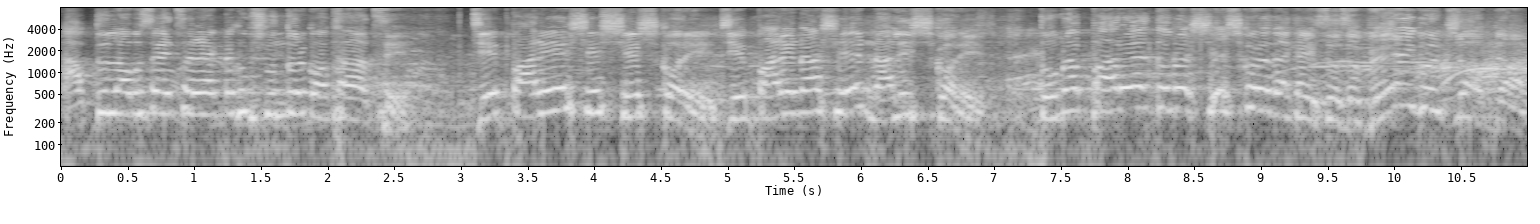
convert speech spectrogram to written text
আব্দুল্লাহ আবু সাইদ স্যারের একটা খুব সুন্দর কথা আছে। যে পারে সে শেষ করে, যে পারে না সে নালিশ করে। তোমরা পারো, তোমরা শেষ করে দেখাইছো ভেরি গুড জব ডান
